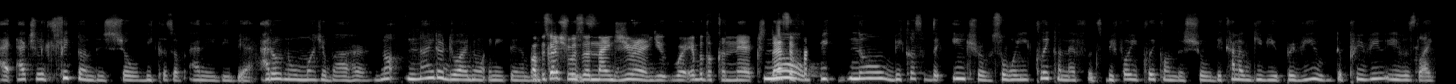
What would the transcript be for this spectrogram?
I actually clicked on this show because of Annie Dibia. I don't know much about her. Not neither do I know anything about. But because she was a. Nigerian, you were able to connect. That's no, a be- no, because of the intro. So when you click on Netflix, before you click on the show, they kind of give you a preview. The preview, it was like,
